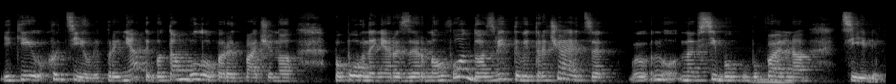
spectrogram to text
Які хотіли прийняти, бо там було передбачено поповнення резервного фонду, а звідти витрачається е, ну, на всі буквально цілі.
